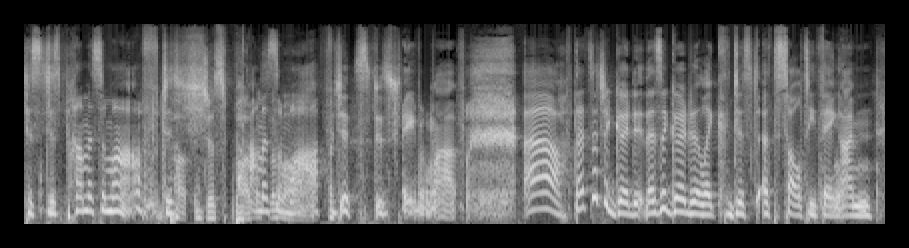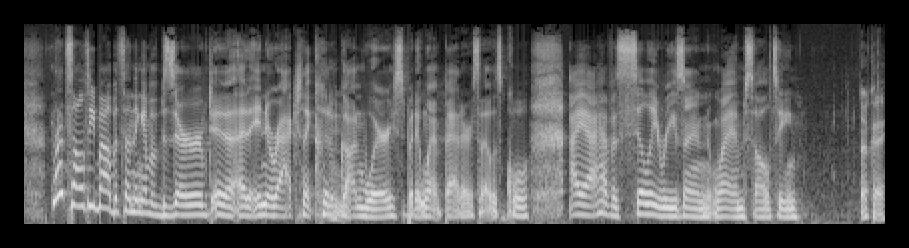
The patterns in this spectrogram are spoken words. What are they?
just, just pumice them off. Just, Pu- just pumice them them off. off. Just, just shave them off. Oh, that's such a good. That's a good like just a salty thing. I'm not salty about, but something I've observed in a- an interaction that could have gone worse, but it went better. So that was cool. I, I have a silly reason why I'm salty. Okay.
